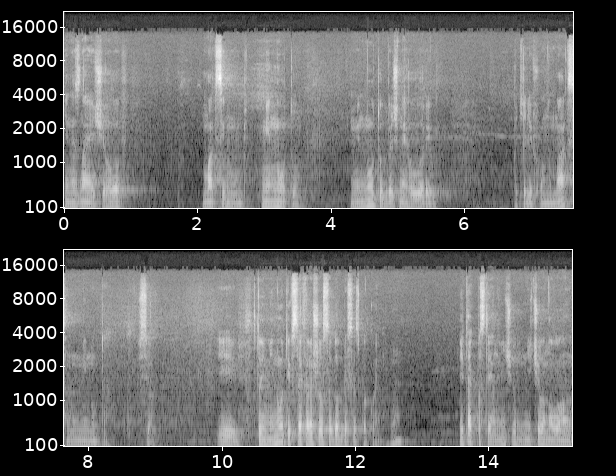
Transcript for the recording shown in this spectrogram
я не знаю чого, максимум минуту. Минуту більш не говорив по телефону. Максимум минута. Все. І в той минуті все хорошо, все добре, все спокійно. І так постійно, нічого, нічого нового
